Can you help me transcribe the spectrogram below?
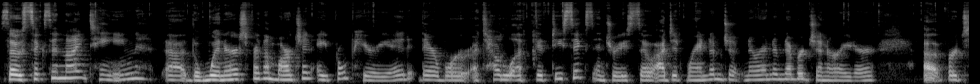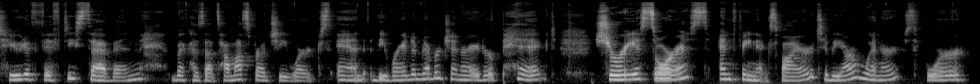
So 6 and 19, uh, the winners for the March and April period, there were a total of 56 entries. So I did random, random number generator for 2 to 57 because that's how my spreadsheet works. And the random number generator picked Shuriasaurus and Phoenix Fire to be our winners for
